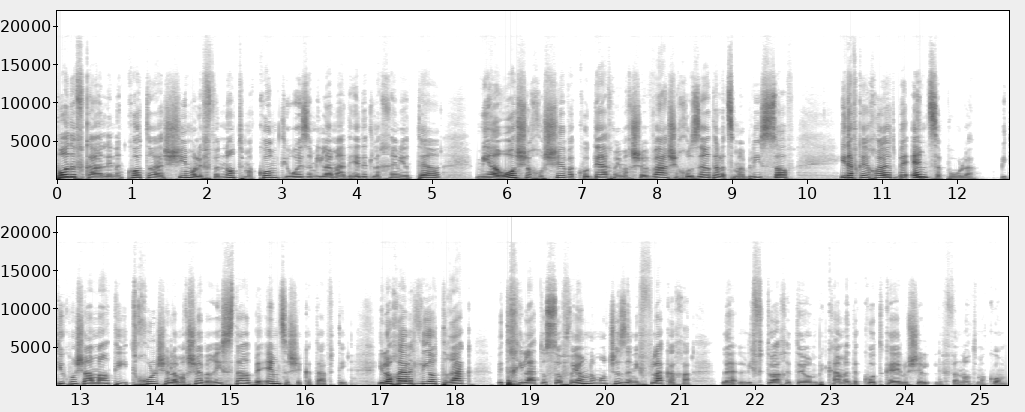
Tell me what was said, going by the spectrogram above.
פה דווקא לנקות רעשים או לפנות מקום, תראו איזה מילה מהדהדת לכם יותר, מהראש החושב הקודח, ממחשבה שחוזרת על עצמה בלי סוף, היא דווקא יכולה להיות באמצע פעולה. בדיוק כמו שאמרתי, איתחול של המחשב, הריסטארט באמצע שכתבתי. היא לא חייבת להיות רק בתחילת או סוף היום, למרות שזה נפלא ככה, לפתוח את היום בכמה דקות כאלו של לפנות מקום.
